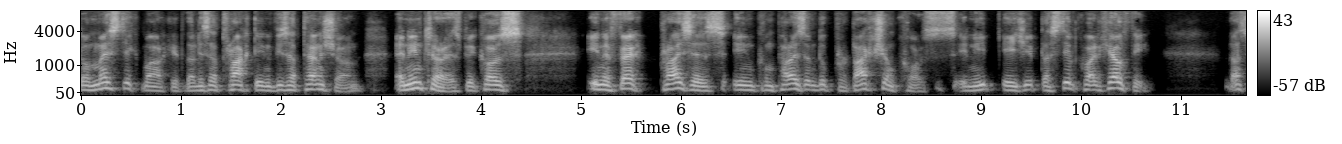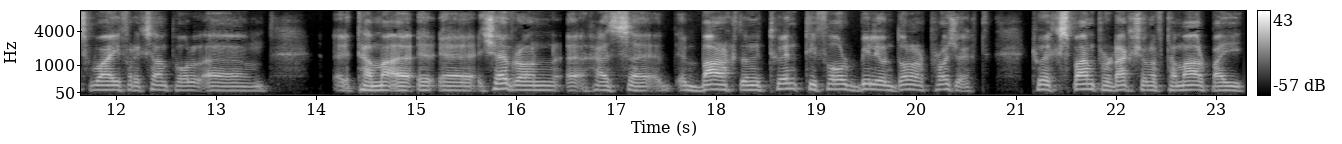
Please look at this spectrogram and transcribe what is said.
domestic market that is attracting this attention and interest because in effect, prices in comparison to production costs in Egypt are still quite healthy. That's why, for example, um, uh, uh, uh, Chevron has embarked on a $24 billion project to expand production of Tamar by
